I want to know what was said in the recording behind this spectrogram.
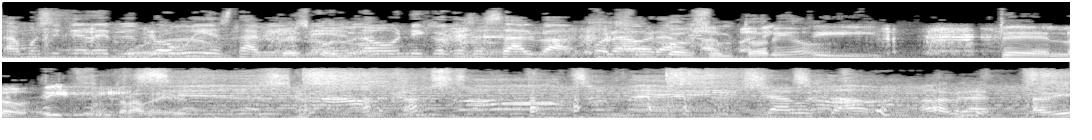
La música de Bill. Bowie está bien, Es ¿eh? lo único que se salva por un ahora. consultorio. Aparici te lo dices. Otra vez. Me ha gustado. A mí, a mí,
